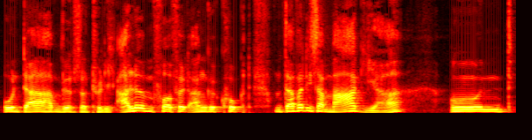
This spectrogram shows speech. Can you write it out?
Und da haben wir uns natürlich alle im Vorfeld angeguckt. Und da war dieser Magier. Und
